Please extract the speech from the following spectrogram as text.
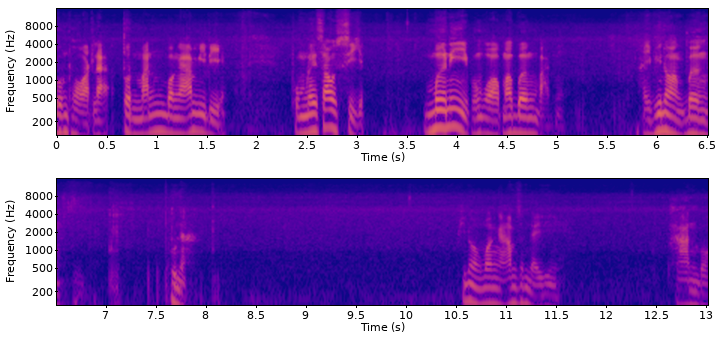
ผมถอดละต้นมันบางงามอีดี ผมเลยเศร้าสีดเมื่อนี่ผมออกมาเบิงบัตรนี่ให้พี่น้องเบิงพูดนะพี่น้องว่างามสำไหนดีพานบ่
